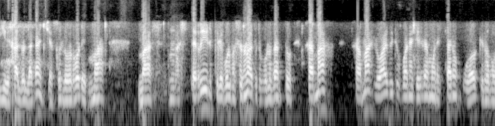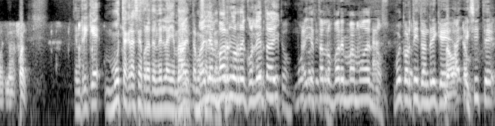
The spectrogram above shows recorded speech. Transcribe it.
y dejarlo en la cancha. Son los errores más más más terribles que le puede pasar a un árbitro. Por lo tanto, jamás jamás los árbitros van a querer amonestar a un jugador que no ha cometido una falta. Enrique, muchas gracias por atender la llamada. Vaya, vaya al barrio Recoleta, ahí, Cortito, muy ahí cortito. están los bares más modernos. Muy cortito, Enrique. No, estamos- Existe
